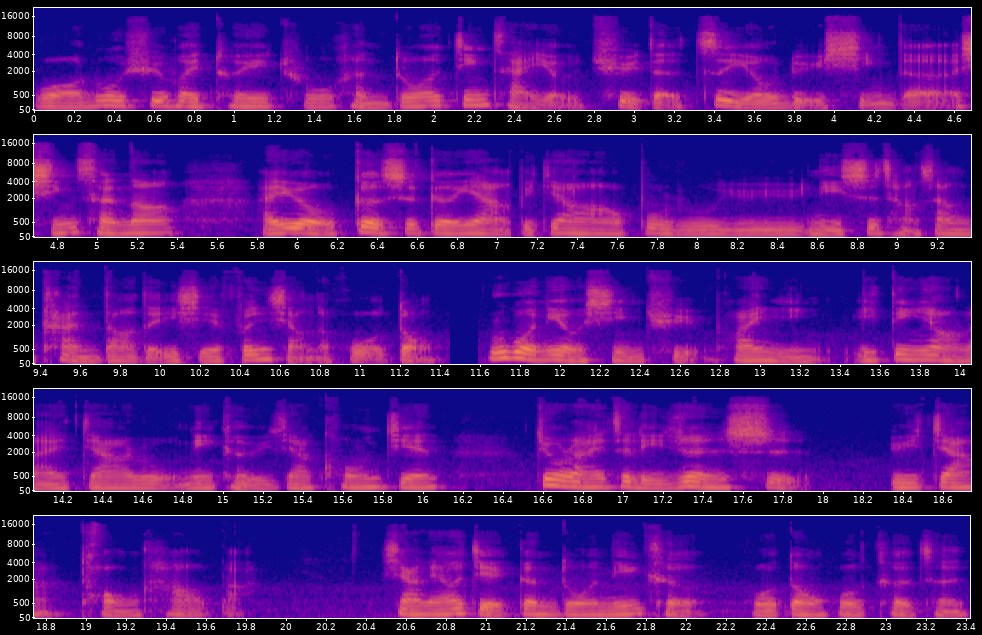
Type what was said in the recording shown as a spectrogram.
我陆续会推出很多精彩有趣的自由旅行的行程哦，还有各式各样比较不如于你市场上看到的一些分享的活动。如果你有兴趣，欢迎一定要来加入妮可瑜伽空间，就来这里认识瑜伽同好吧。想了解更多妮可活动或课程，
